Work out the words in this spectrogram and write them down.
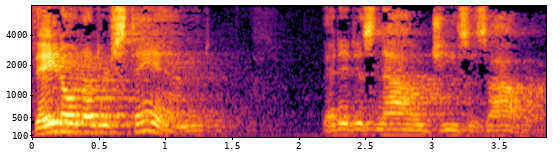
They don't understand that it is now Jesus' hour.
